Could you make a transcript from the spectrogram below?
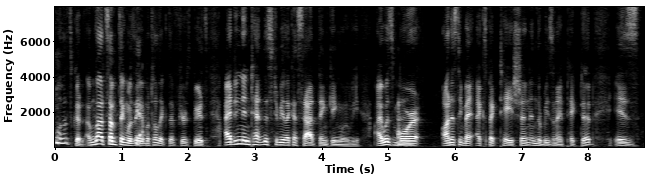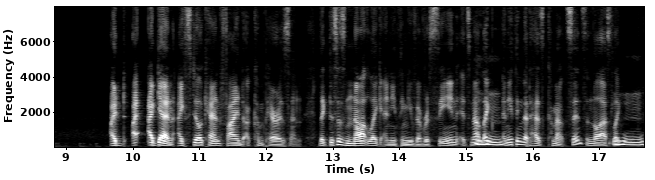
Well, that's good. I'm glad something was able to like lift your spirits. I didn't intend this to be like a sad thinking movie. I was more honestly my expectation and the reason I picked it is I, I again I still can't find a comparison. Like this is not like anything you've ever seen. It's not like mm-hmm. anything that has come out since in the last like mm-hmm.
